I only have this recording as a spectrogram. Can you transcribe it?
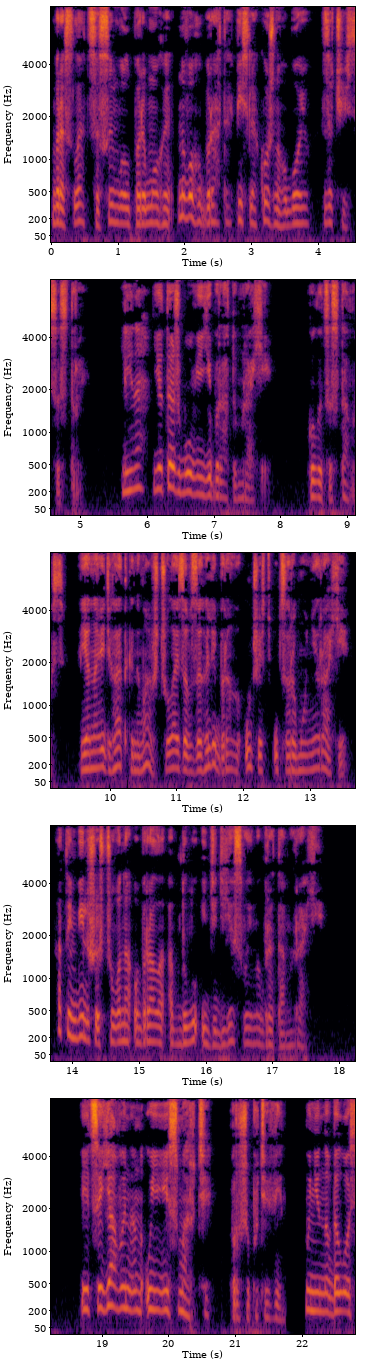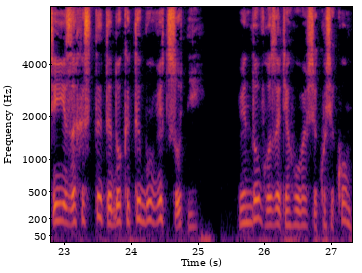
Браслет це символ перемоги нового брата після кожного бою за честь сестри. Ліне, я теж був її братом Рахі. Коли це сталося? Я навіть гадки не мав, що Лайза взагалі брала участь у церемонії рахі, а тим більше, що вона обрала Абдулу і дід'є своїми братами рахі. І це я винен у її смерті, прошепотів він. Мені не вдалося її захистити, доки ти був відсутній. Він довго затягувався косяком,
